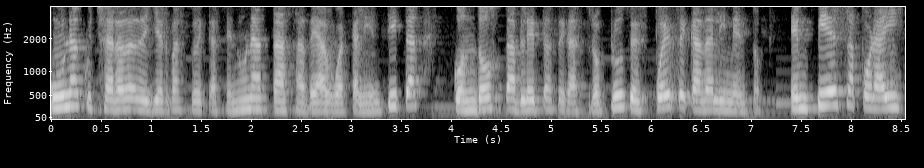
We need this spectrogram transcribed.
una cucharada de hierbas suecas en una taza de agua calientita con dos tabletas de GastroPlus después de cada alimento. Empieza por ahí.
